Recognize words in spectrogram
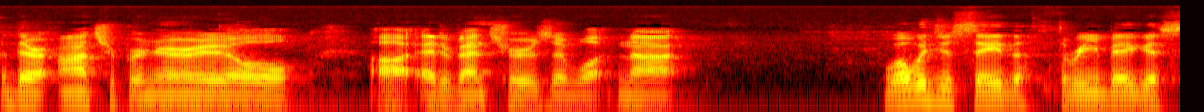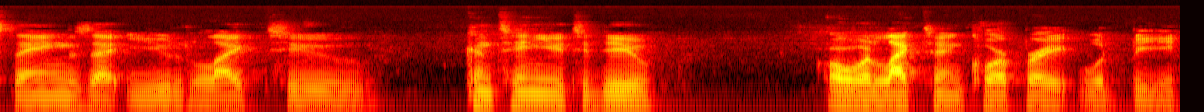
their entrepreneurial uh, adventures and whatnot, what would you say the three biggest things that you'd like to continue to do or would like to incorporate would be?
